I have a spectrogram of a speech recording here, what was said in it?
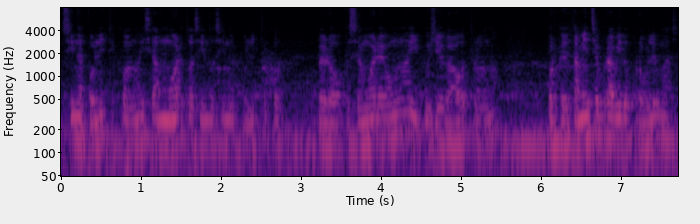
cine político, ¿no? Y se han muerto haciendo cine político, pero pues se muere uno y pues llega otro, ¿no? Porque también siempre ha habido problemas.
